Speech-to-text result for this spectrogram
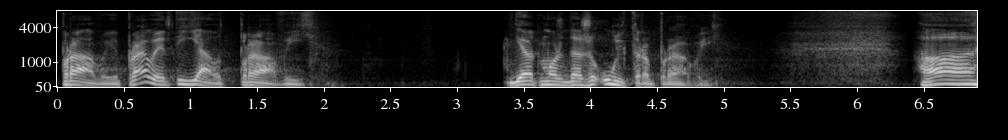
правые. Правый – это я вот правый. Я вот, может, даже ультраправый. А,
